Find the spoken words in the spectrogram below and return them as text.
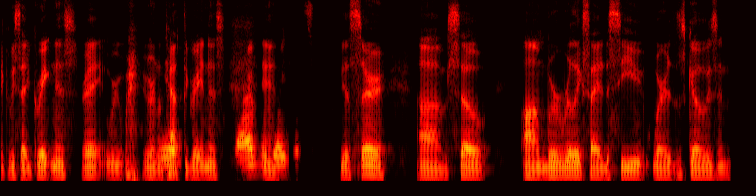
Like we said greatness right? We're, we're on the yeah. path to greatness, and, greatness. yes sir. Um so um we're really excited to see where this goes and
